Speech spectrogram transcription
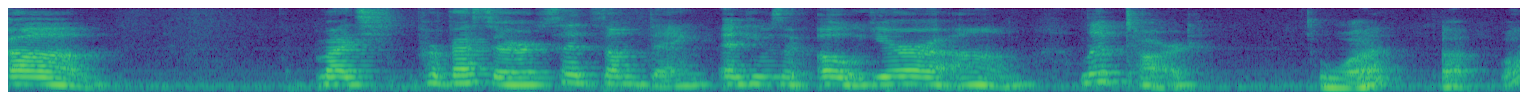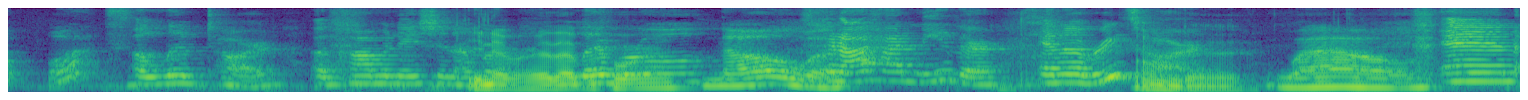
um, my t- professor said something, and he was like, "Oh, you're a um, libtard, What? Uh, what? What? a libtard, a combination of You a never heard that before? liberal." No. And I hadn't either, and a I'm retard. Wow. And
